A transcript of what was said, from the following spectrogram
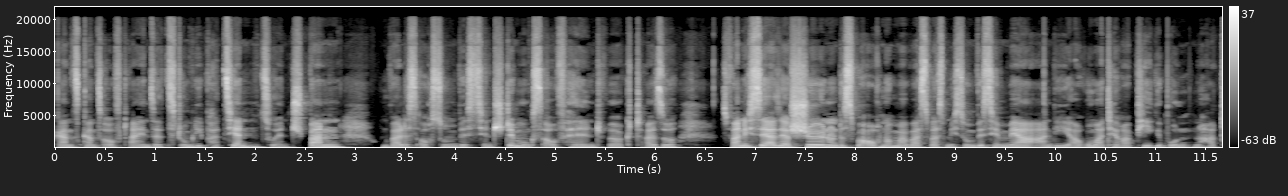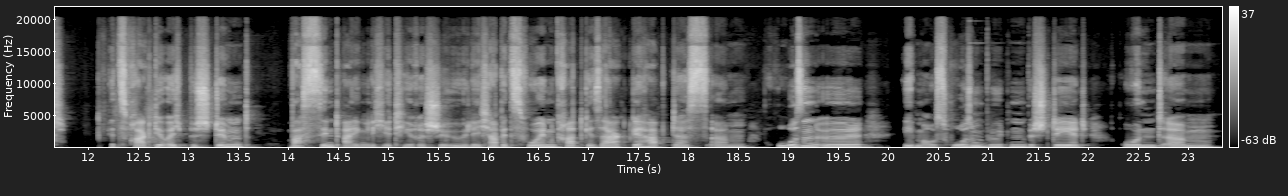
ganz, ganz oft einsetzt, um die Patienten zu entspannen und weil das auch so ein bisschen stimmungsaufhellend wirkt. Also das fand ich sehr, sehr schön und das war auch nochmal was, was mich so ein bisschen mehr an die Aromatherapie gebunden hat. Jetzt fragt ihr euch bestimmt, was sind eigentlich ätherische Öle? Ich habe jetzt vorhin gerade gesagt gehabt, dass ähm, Rosenöl eben aus Rosenblüten besteht und ähm,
